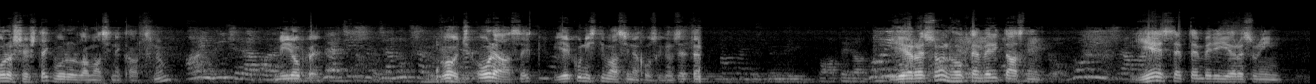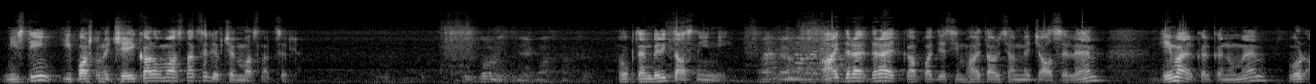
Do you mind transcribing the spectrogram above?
օրը շեշտեք, որ օրվա մասին եք հարցնում։ Այն ինչ հրապարակել։ Մի րոպե։ Ոչ, օրը ասեք, երկու նիստի մասին է խոսքը գնում, սեպտեմբեր 30 հոկտեմբերի 19։ Ես սեպտեմբերի 30-ին նիստին ի պաշտոնը չէի կարող մասնակցել եւ չեմ մասնակցել։ Հոկտեմբերի 19-ի։ Այդ դրա դրա հետ կապված ես իմ հայտարարության մեջ ասել եմ, հիմա էլ կրկնում եմ, որ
